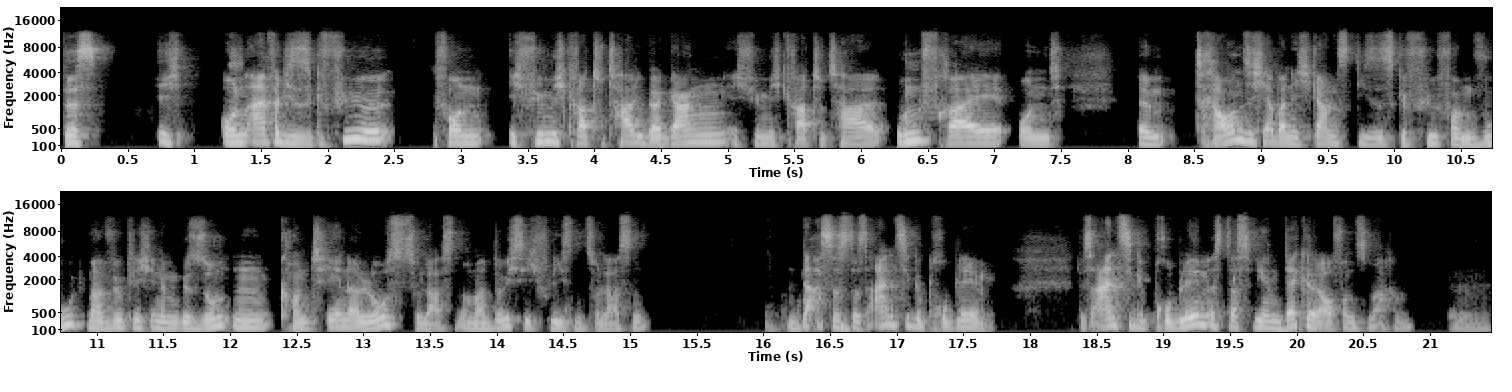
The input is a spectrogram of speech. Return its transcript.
das ich, und einfach dieses Gefühl, von, ich fühle mich gerade total übergangen, ich fühle mich gerade total unfrei und ähm, trauen sich aber nicht ganz, dieses Gefühl von Wut mal wirklich in einem gesunden Container loszulassen und mal durch sich fließen zu lassen. Und das ist das einzige Problem. Das einzige Problem ist, dass wir einen Deckel auf uns machen. Mhm.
